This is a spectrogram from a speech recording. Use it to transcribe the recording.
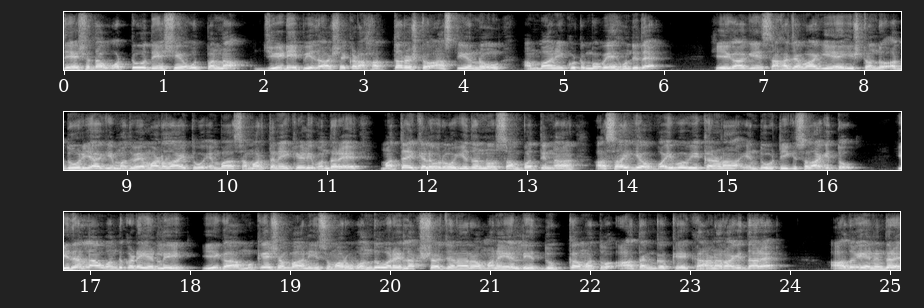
ದೇಶದ ಒಟ್ಟು ದೇಶೀಯ ಉತ್ಪನ್ನ ಜಿಡಿಪಿದ ಶೇಕಡ ಹತ್ತರಷ್ಟು ಆಸ್ತಿಯನ್ನು ಅಂಬಾನಿ ಕುಟುಂಬವೇ ಹೊಂದಿದೆ. ಹೀಗಾಗಿ ಸಹಜವಾಗಿಯೇ ಇಷ್ಟೊಂದು ಅದ್ದೂರಿಯಾಗಿ ಮದುವೆ ಮಾಡಲಾಯಿತು ಎಂಬ ಸಮರ್ಥನೆ ಕೇಳಿ ಬಂದರೆ ಮತ್ತೆ ಕೆಲವರು ಇದನ್ನು ಸಂಪತ್ತಿನ ಅಸಹ್ಯ ವೈಭವೀಕರಣ ಎಂದು ಟೀಕಿಸಲಾಗಿತ್ತು. ಇದೆಲ್ಲ ಒಂದು ಕಡೆ ಇರಲಿ ಈಗ ಮುಖೇಶ್ ಅಂಬಾನಿ ಸುಮಾರು ಒಂದೂವರೆ ಲಕ್ಷ ಜನರ ಮನೆಯಲ್ಲಿ ದುಃಖ ಮತ್ತು ಆತಂಕಕ್ಕೆ ಕಾರಣರಾಗಿದ್ದಾರೆ. ಅದು ಏನೆಂದರೆ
